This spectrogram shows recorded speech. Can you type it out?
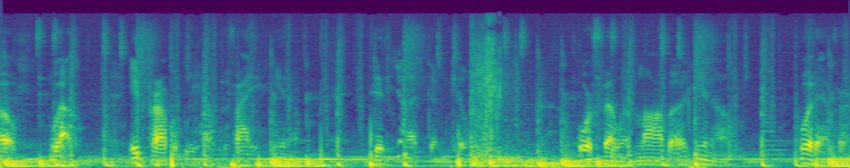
Oh, well, it'd probably help if I, you know, didn't let them kill me. Or fell in lava, you know. Whatever.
